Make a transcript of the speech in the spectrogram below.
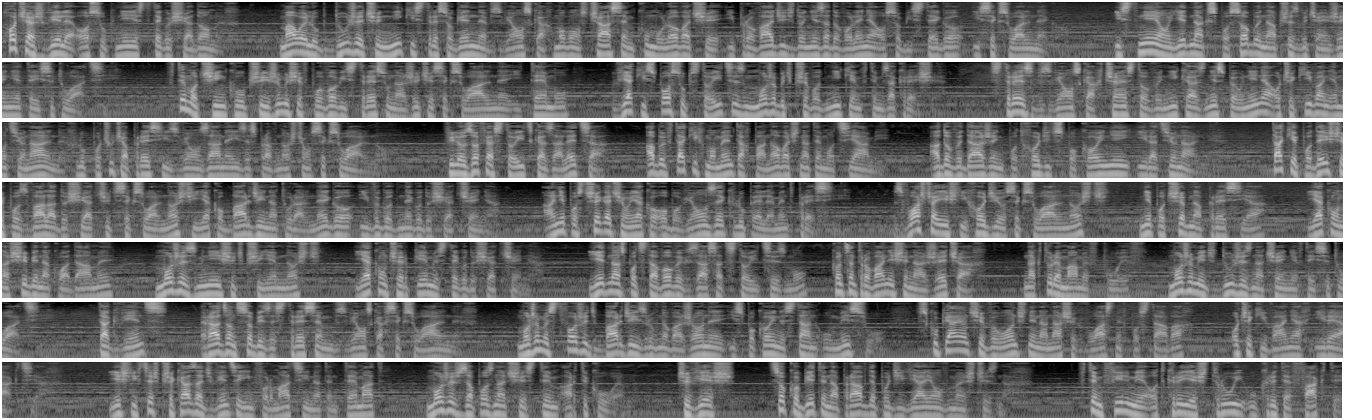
Chociaż wiele osób nie jest tego świadomych, małe lub duże czynniki stresogenne w związkach mogą z czasem kumulować się i prowadzić do niezadowolenia osobistego i seksualnego. Istnieją jednak sposoby na przezwyciężenie tej sytuacji. W tym odcinku przyjrzymy się wpływowi stresu na życie seksualne i temu, w jaki sposób stoicyzm może być przewodnikiem w tym zakresie. Stres w związkach często wynika z niespełnienia oczekiwań emocjonalnych lub poczucia presji związanej ze sprawnością seksualną. Filozofia stoicka zaleca, aby w takich momentach panować nad emocjami, a do wydarzeń podchodzić spokojniej i racjonalnie. Takie podejście pozwala doświadczyć seksualności jako bardziej naturalnego i wygodnego doświadczenia, a nie postrzegać ją jako obowiązek lub element presji. Zwłaszcza jeśli chodzi o seksualność, niepotrzebna presja, jaką na siebie nakładamy, może zmniejszyć przyjemność, jaką czerpiemy z tego doświadczenia. Jedna z podstawowych zasad stoicyzmu, koncentrowanie się na rzeczach, na które mamy wpływ, może mieć duże znaczenie w tej sytuacji. Tak więc, radząc sobie ze stresem w związkach seksualnych, możemy stworzyć bardziej zrównoważony i spokojny stan umysłu, skupiając się wyłącznie na naszych własnych postawach, oczekiwaniach i reakcjach. Jeśli chcesz przekazać więcej informacji na ten temat, możesz zapoznać się z tym artykułem. Czy wiesz, co kobiety naprawdę podziwiają w mężczyznach? W tym filmie odkryjesz trój ukryte fakty,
